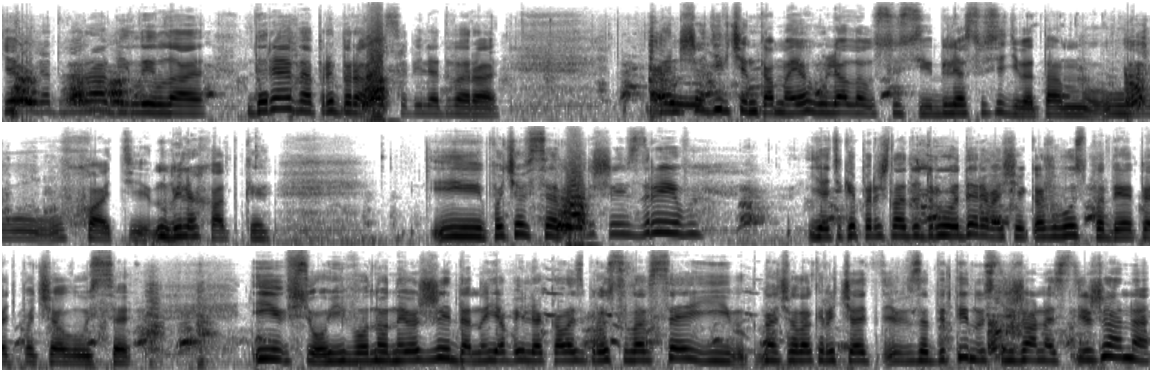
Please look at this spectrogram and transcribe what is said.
Я біля двора білила дерева, прибиралася біля двора. Раніше дівчинка моя гуляла у сусід, біля сусідів, там у, у хаті, ну біля хатки. І почався перший взрив. Я тільки перейшла до другого дерева, ще й кажу, господи, опять почалося. І все, і воно неожиданно. Я вилякалась, бросила все і почала кричати за дитину Сніжана, Сніжана.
